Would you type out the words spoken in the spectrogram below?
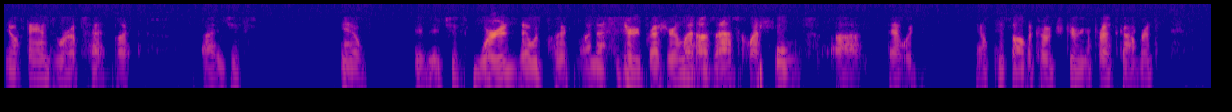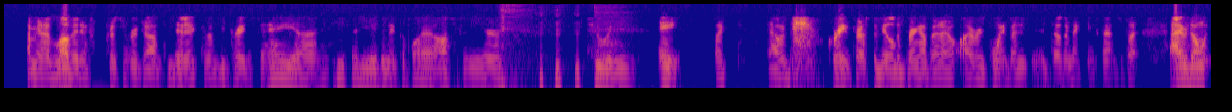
you know, fans who are upset. But uh, it's just, you know, it, it's just words that would put unnecessary pressure and let us ask questions uh, that would, you know, piss off a coach during a press conference. I mean, I'd love it if Christopher Johnson did it because it'd be great to say, "Hey, uh, he said you need to make the playoffs, and you're two and eight that would be great for us to be able to bring up at every point, but it, it doesn't make any sense. But I don't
